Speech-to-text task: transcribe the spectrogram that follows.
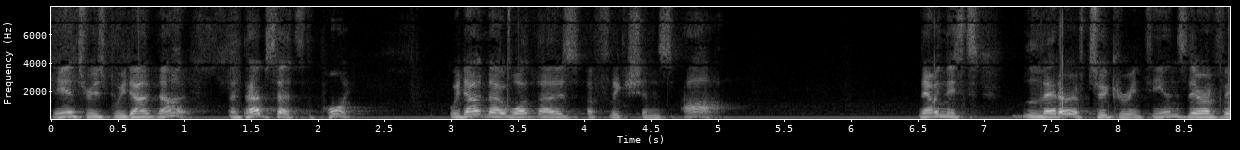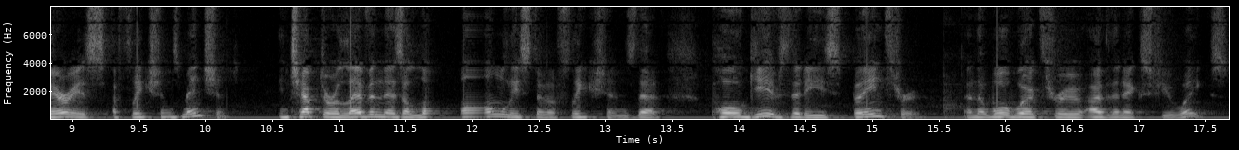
The answer is we don't know. And perhaps that's the point. We don't know what those afflictions are. Now, in this letter of 2 Corinthians, there are various afflictions mentioned. In chapter 11, there's a long list of afflictions that Paul gives that he's been through and that we'll work through over the next few weeks.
